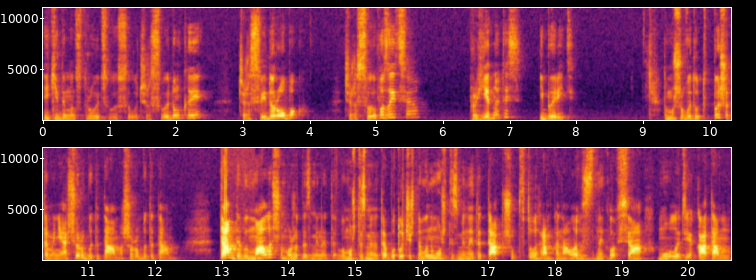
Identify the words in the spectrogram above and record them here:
які демонструють свою силу через свої думки, через свій доробок, через свою позицію. Приєднуйтесь і беріть. Тому що ви тут пишете мені, а що робити там, а що робити там. Там, де ви мало що можете змінити, ви можете змінити або точечно, ви не можете змінити так, щоб в телеграм-каналах зникла вся молодь, яка там.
